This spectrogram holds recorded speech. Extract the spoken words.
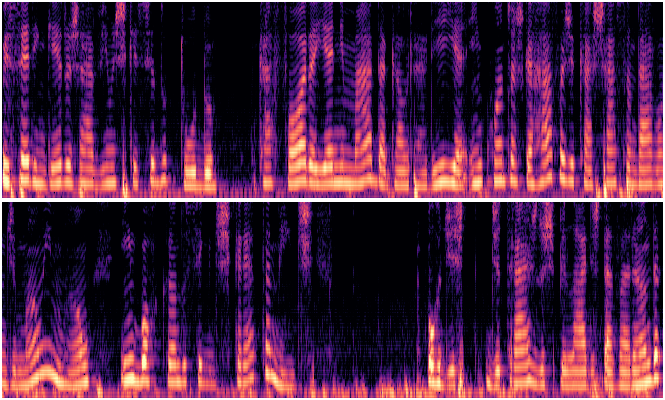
Os seringueiros já haviam esquecido tudo. Cá fora e animada a gauraria, enquanto as garrafas de cachaça andavam de mão em mão, emborcando-se discretamente, por de, de trás dos pilares da varanda,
